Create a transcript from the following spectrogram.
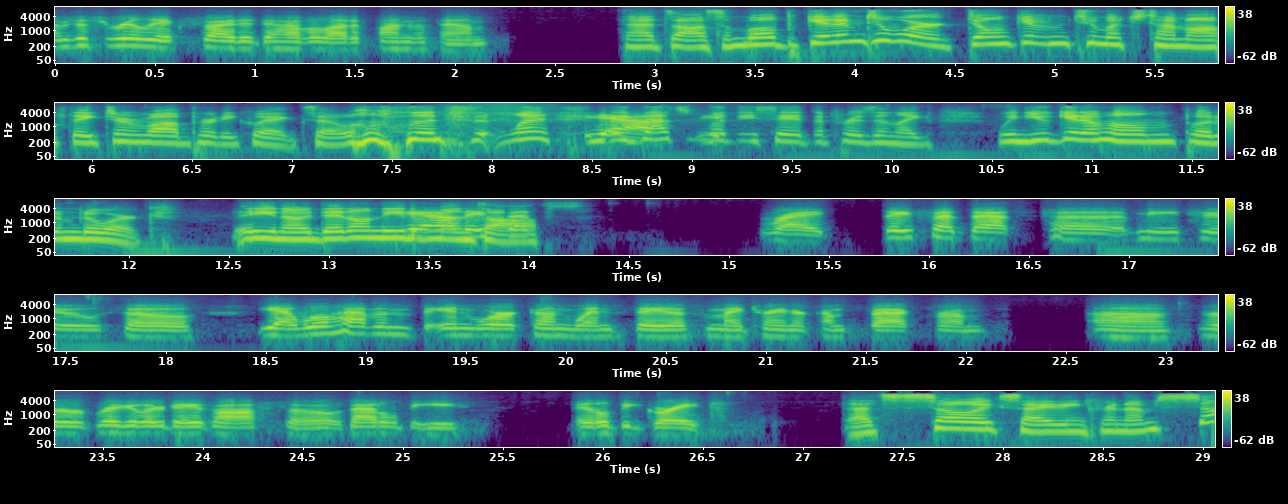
I'm just really excited to have a lot of fun with him. That's awesome. Well, get him to work. Don't give him too much time off. They turn wild pretty quick. So once when Yeah, that's what they say at the prison. Like when you get him home, put him to work. You know, they don't need Yeah, a month said- off. Right? They said that to me too. So yeah, we'll have him in work on Wednesday. That's when my trainer comes back from uh, her regular days off. So that'll be it'll be great. That's so exciting, Corinne. I'm so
